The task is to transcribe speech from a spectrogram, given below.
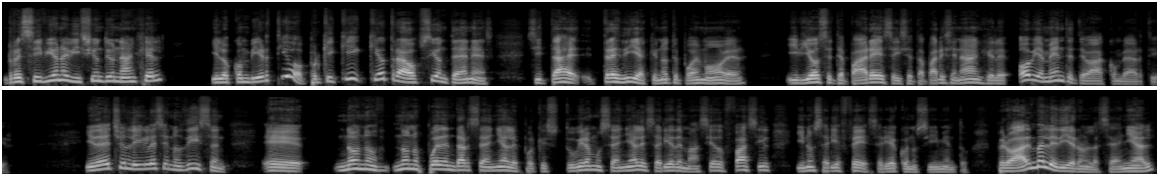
recibió una visión de un ángel y lo convirtió. Porque ¿qué, otra opción tenés? Si estás eh, tres días que no te puedes mover y Dios se te aparece y se te aparecen ángeles, obviamente te va a convertir. Y de hecho en la iglesia nos dicen, eh, no, nos, no nos pueden dar señales porque si tuviéramos señales sería demasiado fácil y no sería fe, sería conocimiento. Pero a Alma le dieron la señal.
